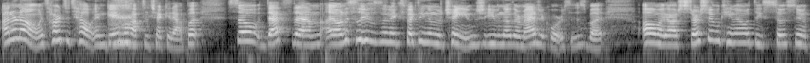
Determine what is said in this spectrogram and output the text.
I don't know. It's hard to tell. In game, we'll have to check it out. But so that's them. I honestly wasn't expecting them to change, even though they're magic horses. But oh my gosh, Star Stable came out with these so soon,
